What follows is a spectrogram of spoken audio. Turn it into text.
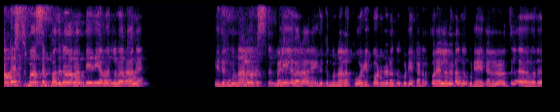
ஆகஸ்ட் மாசம் பதினாறாம் தேதி அவர்கள் வராங்க. இதுக்கு முன்னால ஒரு வெளியில வராங்க. இதுக்கு முன்னால கோழிக்கோடு நடக்கக்கூடிய கடற்கரையில நடக்கக்கூடிய கல்யாணத்துல ஒரு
